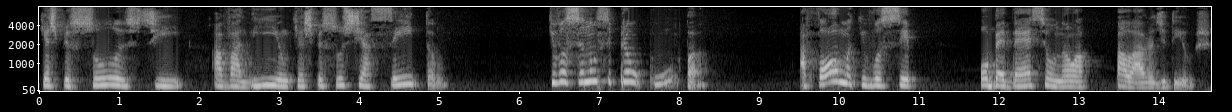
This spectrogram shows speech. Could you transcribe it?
que as pessoas te avaliam, que as pessoas te aceitam, que você não se preocupa. A forma que você obedece ou não à palavra de Deus.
